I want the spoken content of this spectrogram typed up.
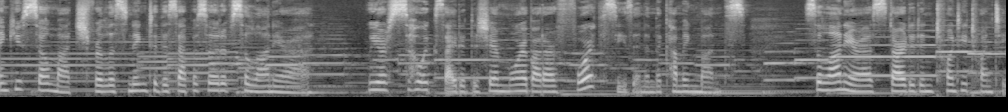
Thank you so much for listening to this episode of Salonera. We are so excited to share more about our fourth season in the coming months. Salonera started in 2020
